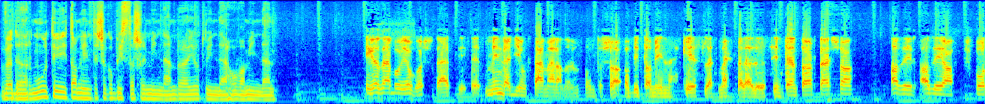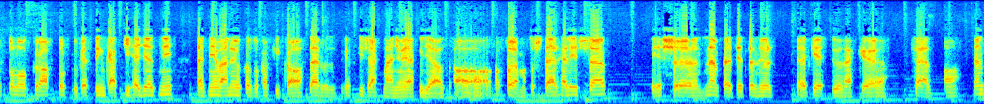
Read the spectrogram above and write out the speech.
vödör multivitamint, és akkor biztos, hogy mindenből jut mindenhova minden. Igazából jogos, tehát mindegyünk számára nagyon fontos a, a vitamin készlet megfelelő szinten tartása. Azért, azért a sportolókra szoktuk ezt inkább kihegyezni, mert nyilván ők azok, akik a szervezetüket kizsákmányolják ugye az, a, a folyamatos terheléssel, és nem feltétlenül készülnek fel a, nem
